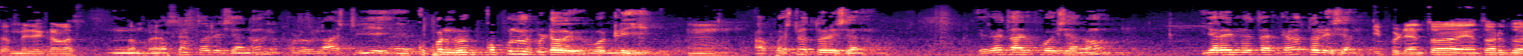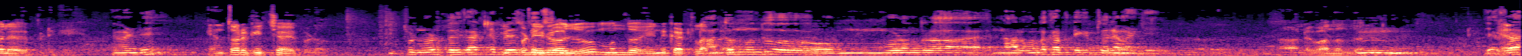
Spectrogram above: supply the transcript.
తొమ్మిది ఎకరాల మొత్తం తోలేశాను. ఇప్పుడు లాస్ట్ కుప్ప నూరు కుప్ప నూరు బిడ్డ వడ్లు. ఆ ఫస్ట్లో తోలేశాను. ఇరవై తారీఖు పోసాను. ఇరవై ఎనిమిదో తారీఖు తోలేశాను. ఇప్పుడు ఎంత ఎంతవరకు తోలేవు ఇప్పటికి? ఏమండి? ఎంతవరకు ఇచ్చావు ఇప్పుడు? ఇప్పుడు నూట పది కట్టలు ఇప్పుడు ఈరోజు ముందు ఎన్ని కట్టలు? అంతకుముందు మూడు వందల నాలుగు వందల కట్టల దగ్గర తోలామండి. నాలుగు వందలు ఎకరా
